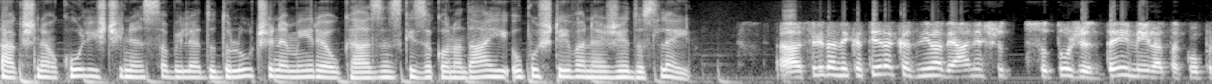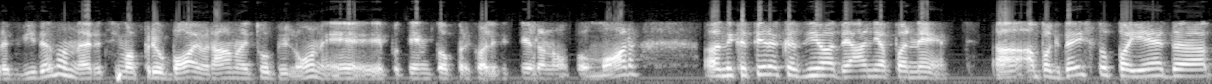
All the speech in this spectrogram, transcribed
Takšne okoliščine so bile do določene mere v kazenski zakonodaji upoštevane že doslej. Seveda, nekatera kazniva dejanja so to že zdaj imela tako predvideno, ne, recimo pri oboju, ravno je to bilo, ne, je potem to prekvalificirano v pomor, nekatera kazniva dejanja pa ne. Ampak dejstvo pa je, da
